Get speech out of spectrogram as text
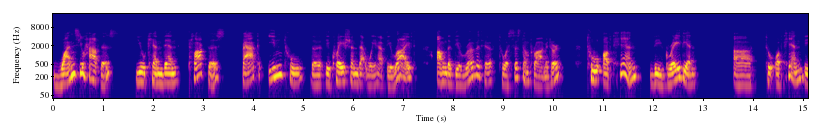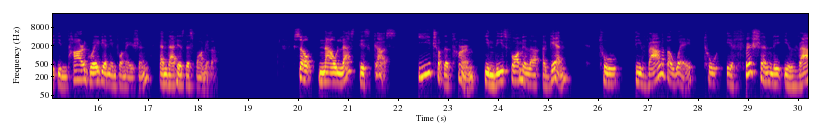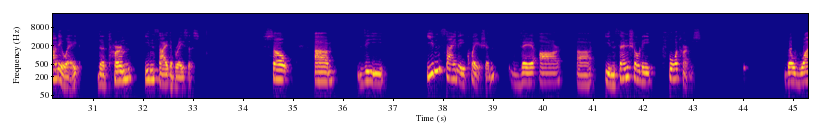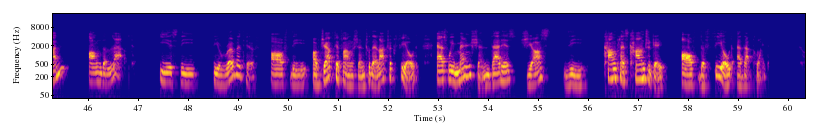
Once you have this, you can then plug this back into the equation that we have derived on the derivative to a system parameter to obtain the gradient, uh, to obtain the entire gradient information, and that is this formula. So now let's discuss each of the term in this formula again to develop a way to efficiently evaluate the term inside the braces. So um, the inside the equation, there are uh, essentially four terms. The one on the left is the derivative of the objective function to the electric field. As we mentioned, that is just the complex conjugate of the field at that point.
